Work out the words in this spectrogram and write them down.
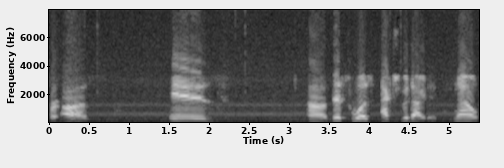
for us is uh, this was expedited. Now,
